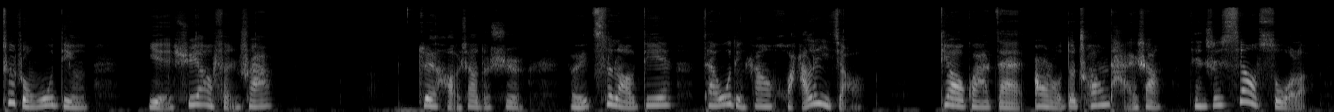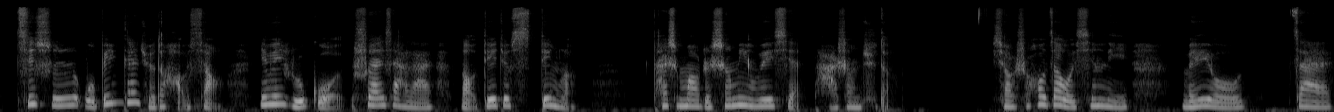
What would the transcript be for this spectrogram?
这种屋顶也需要粉刷。最好笑的是，有一次老爹在屋顶上滑了一跤，吊挂在二楼的窗台上，简直笑死我了。其实我不应该觉得好笑，因为如果摔下来，老爹就死定了。他是冒着生命危险爬上去的。小时候，在我心里，唯有……在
